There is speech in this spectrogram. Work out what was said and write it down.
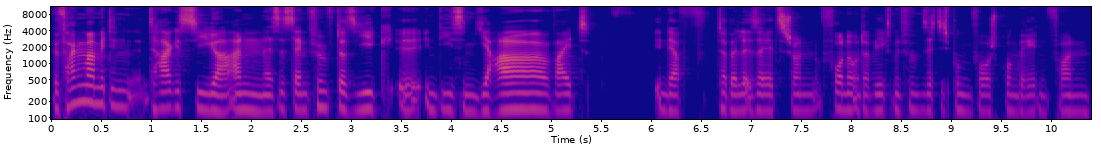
Wir fangen mal mit dem Tagessieger an. Es ist sein fünfter Sieg äh, in diesem Jahr. Weit in der Tabelle ist er jetzt schon vorne unterwegs mit 65 Punkten Vorsprung. Wir reden von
